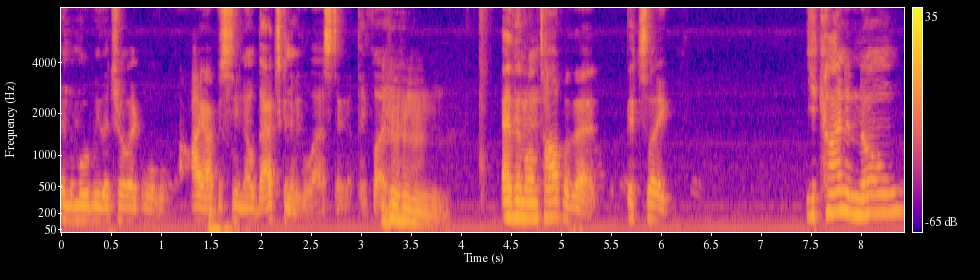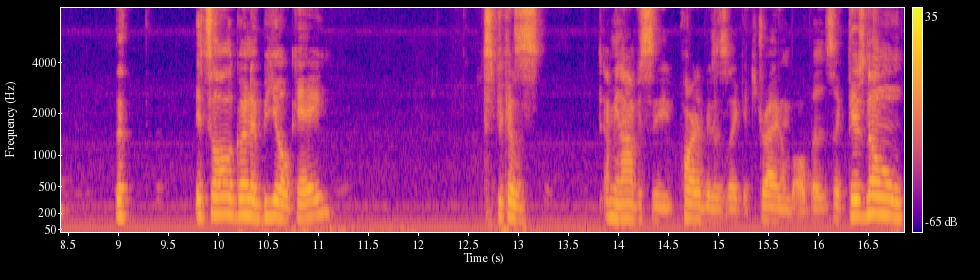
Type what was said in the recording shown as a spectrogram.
in the movie that you're like, well, I obviously know that's gonna be the last thing that they fight. And then on top of that, it's like you kind of know that it's all going to be okay. Just because, I mean, obviously, part of it is like it's Dragon Ball, but it's like there's no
